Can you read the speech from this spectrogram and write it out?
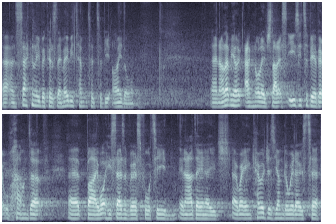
uh, and secondly, because they may be tempted to be idle. And now, let me acknowledge that it's easy to be a bit wound up uh, by what he says in verse 14 in our day and age, uh, where he encourages younger widows to,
